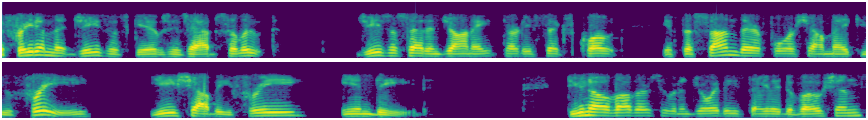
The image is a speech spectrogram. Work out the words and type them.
The freedom that Jesus gives is absolute. Jesus said in John 8:36, quote, "If the Son therefore shall make you free, ye shall be free indeed." Do you know of others who would enjoy these daily devotions?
